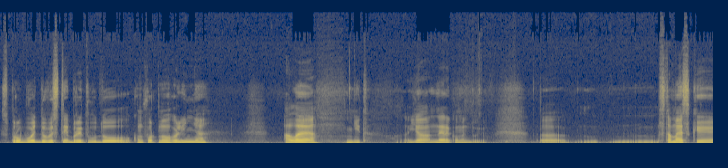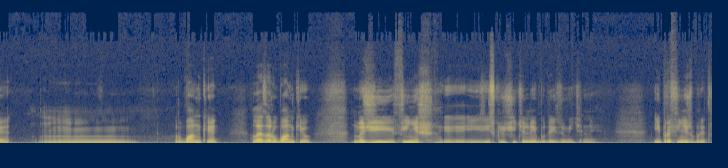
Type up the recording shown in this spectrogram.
спробувати довести бритву до комфортного гоління, але ні. Я не рекомендую. Стамески, рубанки, леза рубанків, ножі, фініш ісключительний буде ізумітельний. І при фініш бритв.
